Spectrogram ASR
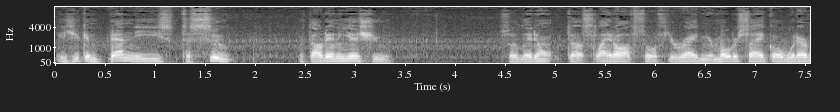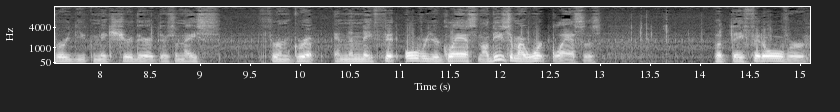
is you can bend these to suit without any issue so they don't uh, slide off. So if you're riding your motorcycle, whatever, you can make sure there there's a nice firm grip. And then they fit over your glass. Now these are my work glasses, but they fit over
